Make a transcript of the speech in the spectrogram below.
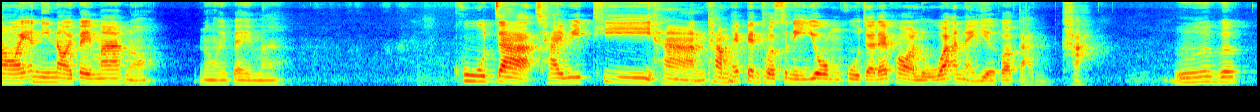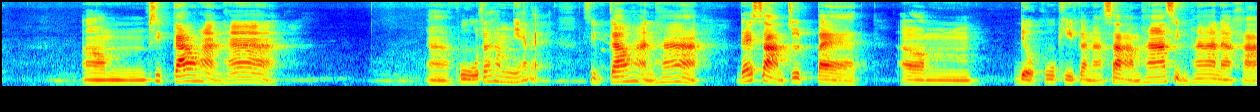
น้อย อันนี้น้อยไปมากเนาะน้อยไปมากครูจะใช้วิธีหารทำให้เป็นทศนิยมครูจะได้พอรู้ว่าอันไหนเยอะกว่ากันค่ะเบึ๊บบึ๊บอืมสิบเก้าหารห้า อ่าครูจะทำเนี้ยแหละสิบเก้าหารห้าได้สามจุดแปดเดี๋ยวครูคิดกันนะสามห้าสิบห้านะคะ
